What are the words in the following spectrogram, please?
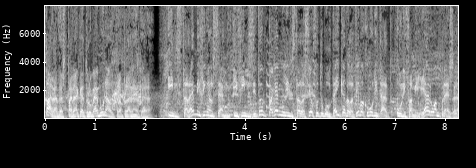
Para d'esperar que trobem un altre planeta. Instal·lem i financem i fins i tot paguem l'instal·lació fotovoltaica de la teva comunitat, unifamiliar o empresa.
